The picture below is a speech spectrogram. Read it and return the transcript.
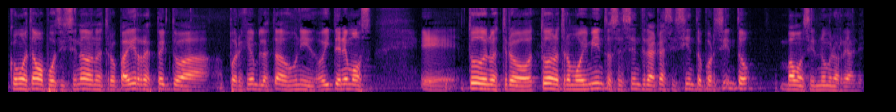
cómo estamos posicionados en nuestro país respecto a, por ejemplo, Estados Unidos. Hoy tenemos eh, todo, nuestro, todo nuestro movimiento se centra casi 100%, vamos a decir números reales.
